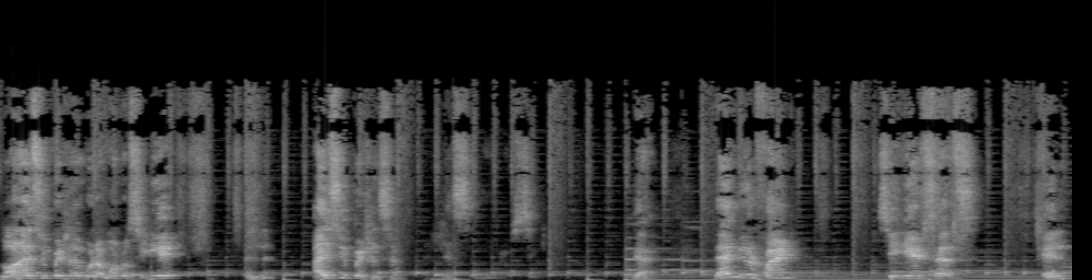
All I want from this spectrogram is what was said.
non-ICU patients have good amount of CD8, and ICU patients have less amount of CD8. Yeah. Then you'll find CD8 cells in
